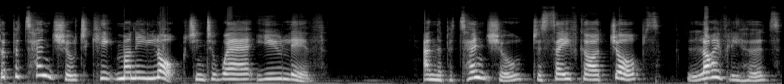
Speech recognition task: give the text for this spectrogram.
The potential to keep money locked into where you live. And the potential to safeguard jobs, livelihoods,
